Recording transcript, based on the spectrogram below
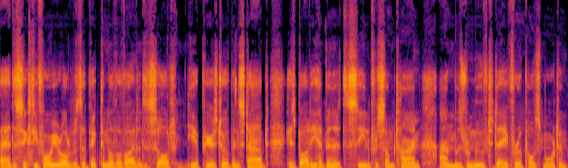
Uh, the 64 year old was the victim of a violent assault. He appears to have been stabbed. His body had been at the scene for some time and was removed today for a post mortem mortem.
